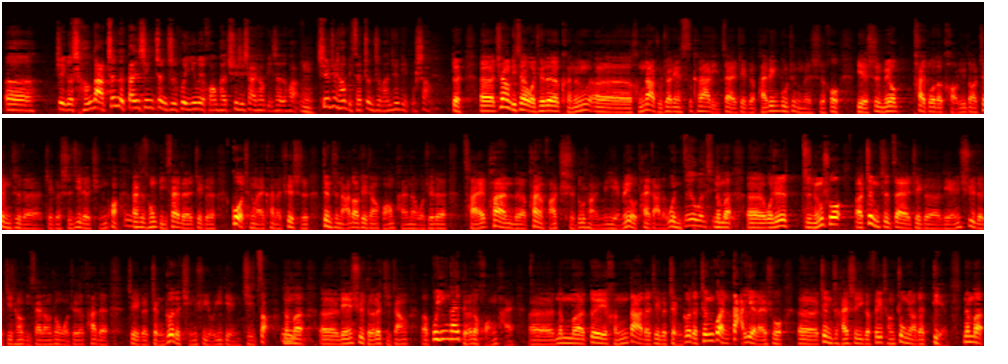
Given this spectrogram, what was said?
呃。这个恒大真的担心郑智会因为黄牌缺席下一场比赛的话，嗯，其实这场比赛郑智完全可以不上。对，呃，这场比赛我觉得可能呃，恒大主教练斯科拉里在这个排兵布阵的时候，也是没有太多的考虑到政治的这个实际的情况。但是从比赛的这个过程来看呢，确实政治拿到这张黄牌呢，我觉得裁判的判罚尺度上也没有太大的问题。没有问题。那么呃，我觉得只能说呃，政治在这个连续的几场比赛当中，我觉得他的这个整个的情绪有一点急躁。那么呃，连续得了几张呃不应该得的。黄牌，呃，那么对恒大的这个整个的争冠大业来说，呃，政治还是一个非常重要的点。那么，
